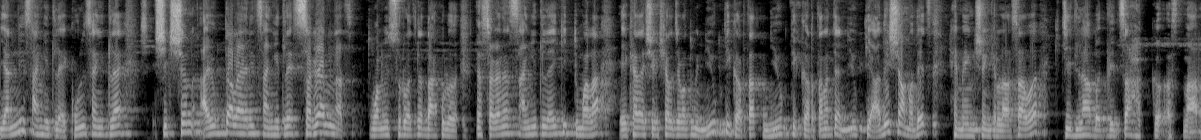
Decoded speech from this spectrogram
यांनी सांगितलंय कोणी सांगितलंय? शिक्षण आयुक्तालयाने सांगितलंय सगळ्यांनाच. तुम्हाला मी सुरुवातीला दाखवलं. त्या सगळ्यांनाच सांगितलंय की तुम्हाला एखाद्या शिक्षकाला जेव्हा तुम्ही नियुक्ती करतात नियुक्ती करताना त्या नियुक्ती आदेशामध्येच हे मेन्शन केलं असावं की जिल्हा बदलीचा हक्क असणार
